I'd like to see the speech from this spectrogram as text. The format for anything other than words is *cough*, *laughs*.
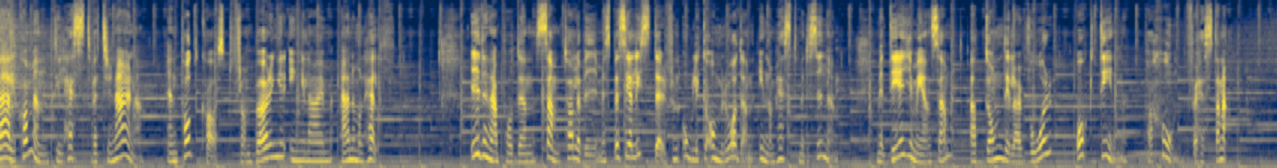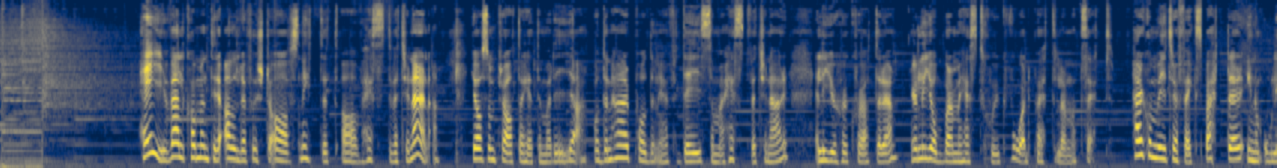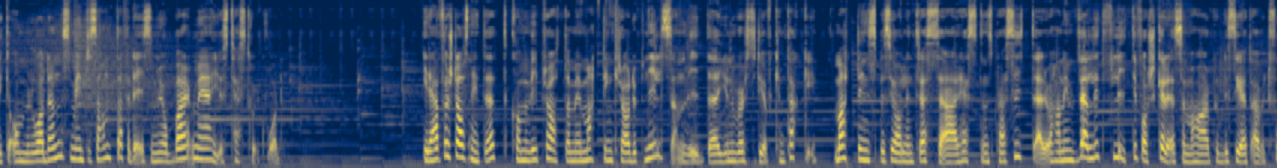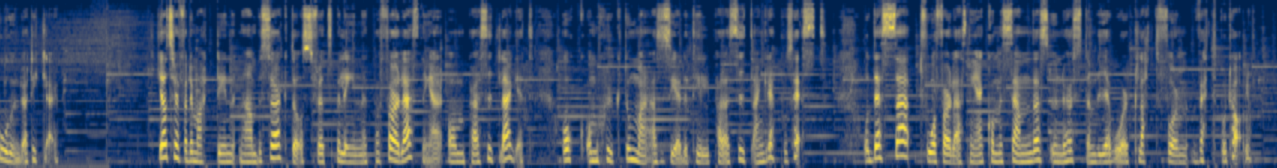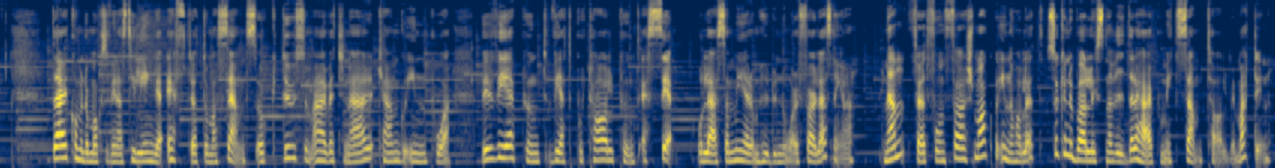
Välkommen till Hästveterinärerna, en podcast från Böringer Ingelheim Animal Health. I den här podden samtalar vi med specialister från olika områden inom hästmedicinen. Med det gemensamt att de delar vår och din passion för hästarna. Hej! Välkommen till det allra första avsnittet av Hästveterinärerna. Jag som pratar heter Maria och den här podden är för dig som är hästveterinär eller djursjukskötare eller jobbar med hästsjukvård på ett eller annat sätt. Här kommer vi träffa experter inom olika områden som är intressanta för dig som jobbar med just hästsjukvård. I det här första avsnittet kommer vi prata med Martin Kradup Nielsen vid eh, University of Kentucky. Martins specialintresse är hästens parasiter och han är en väldigt flitig forskare som har publicerat över 200 artiklar. Jag träffade Martin när han besökte oss för att spela in ett par föreläsningar om parasitläget och om sjukdomar associerade till parasitangrepp hos häst. Och dessa två föreläsningar kommer sändas under hösten via vår plattform Vettportal. Där kommer de också finnas tillgängliga efter att de har sänts och du som är veterinär kan gå in på www.vetportal.se och läsa mer om hur du når föreläsningarna. Men för att få en försmak på innehållet så kan du bara lyssna vidare här på mitt samtal med Martin.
